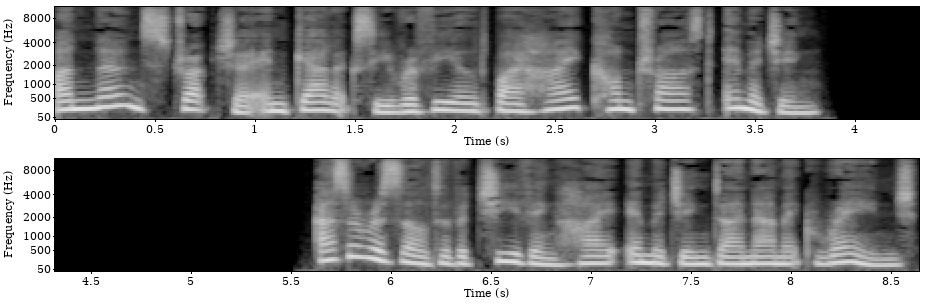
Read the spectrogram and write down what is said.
unknown structure in galaxy revealed by high contrast imaging. As a result of achieving high imaging dynamic range,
